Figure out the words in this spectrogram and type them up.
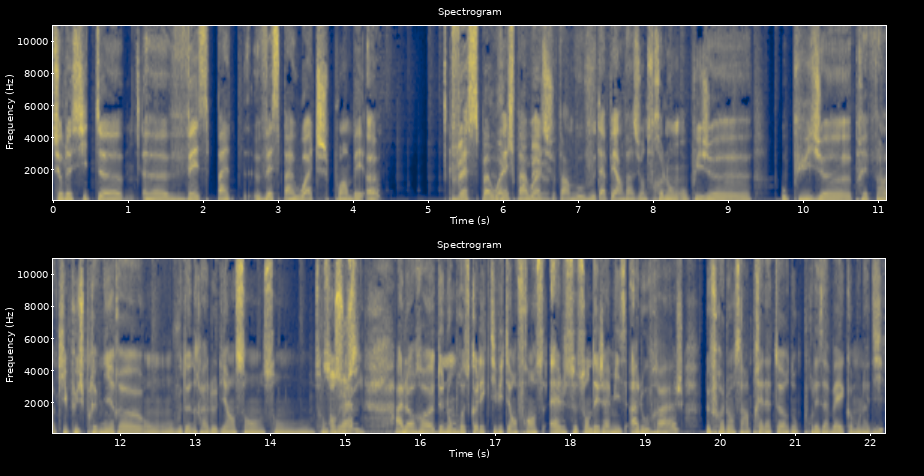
sur le site vespa, vespawatch.be. Vespa Watch. Vespa Watch, enfin vous, vous tapez invasion de frelons ou puis-je ou puis-je pré- enfin qui puis-je prévenir euh, on, vous donnera le lien sans sans, sans, Sans problème. souci. Alors, euh, de nombreuses collectivités en France, elles, se sont déjà mises à l'ouvrage. Le frelon, c'est un prédateur donc pour les abeilles, comme on l'a dit,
